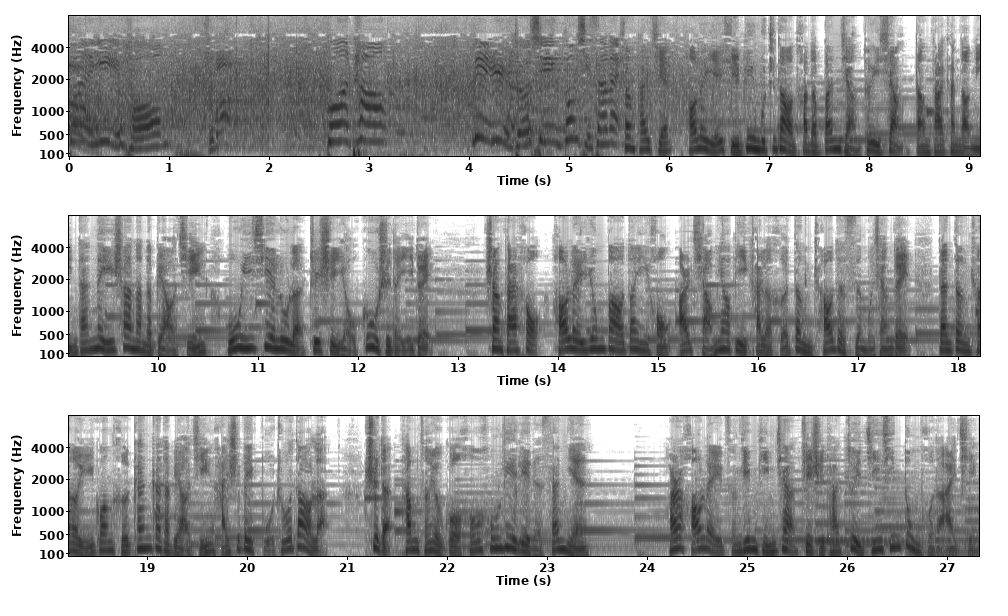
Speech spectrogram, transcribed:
段奕宏、什么？郭涛。烈日灼心，恭喜三位！上台前，郝蕾也许并不知道他的颁奖对象。当他看到名单那一刹那的表情，无疑泄露了这是有故事的一对。上台后，郝蕾拥抱段奕宏，而巧妙避开了和邓超的四目相对。但邓超的余光和尴尬的表情还是被捕捉到了。是的，他们曾有过轰轰烈烈的三年，而郝蕾曾经评价这是他最惊心动魄的爱情。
